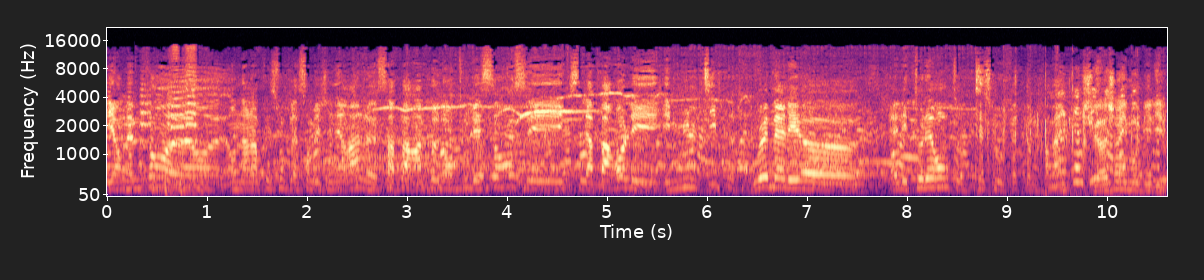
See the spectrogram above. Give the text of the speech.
Et en même temps, euh, on a l'impression que l'Assemblée Générale, ça part un peu dans tous les sens et que la parole est, est multiple. Ouais mais elle est, euh, elle est tolérante. Qu'est-ce que vous faites comme travail? Je suis agent immobilier.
